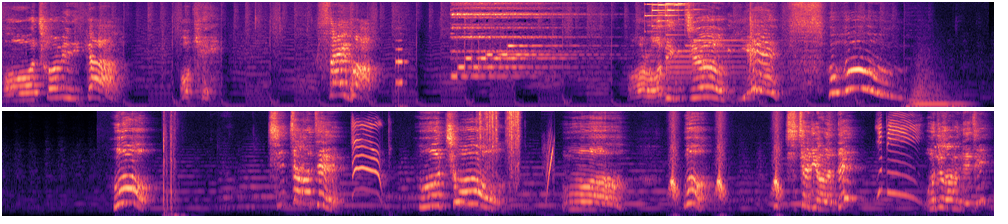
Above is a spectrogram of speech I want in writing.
어 처음이니까 오케이 사이버! 어 러딩 중 예! 후후! 오! 진짜 같아! 오 총! 우와! 우와 어, 진짜 리얼한데? 어디로 가면 되지?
